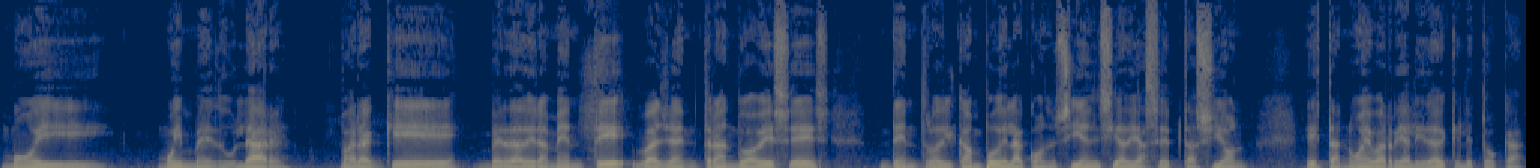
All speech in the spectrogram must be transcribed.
muy, muy medular para mm. que verdaderamente vaya entrando a veces dentro del campo de la conciencia de aceptación esta nueva realidad que le toca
